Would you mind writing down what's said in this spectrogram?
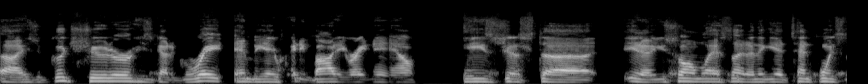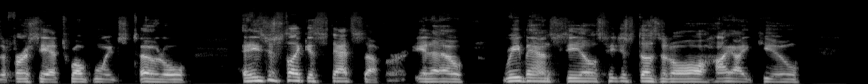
Uh, he's a good shooter. He's got a great NBA ready body right now. He's just, uh, you know, you saw him last night. I think he had 10 points in the first. He had 12 points total. And he's just like a stat stuffer, you know, rebound steals. He just does it all, high IQ.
